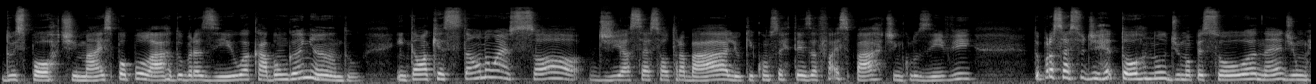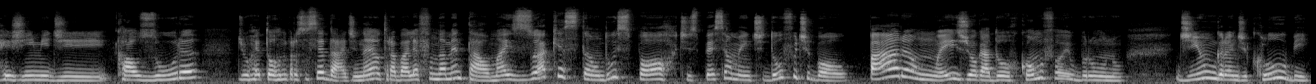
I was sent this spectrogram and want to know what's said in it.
do esporte mais popular do Brasil acabam ganhando. Então a questão não é só de acesso ao trabalho, que com certeza faz parte, inclusive, do processo de retorno de uma pessoa, né, de um regime de clausura de um retorno para a sociedade, né? O trabalho é fundamental, mas a questão do esporte, especialmente do futebol, para um ex-jogador como foi o Bruno, de um grande clube,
